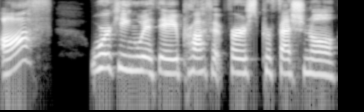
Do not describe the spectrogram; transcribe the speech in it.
off, working with a profit first professional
